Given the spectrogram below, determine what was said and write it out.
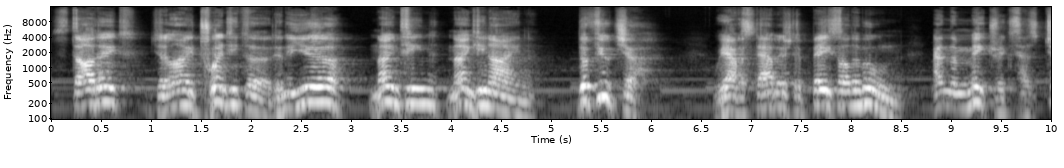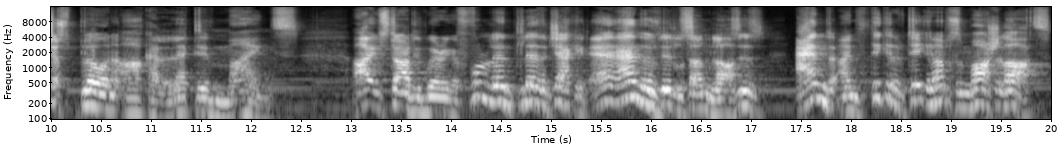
Stardate July 23rd in the year 1999. The future. We have established a base on the moon, and the Matrix has just blown our collective minds. I've started wearing a full length leather jacket and, and those little sunglasses, and I'm thinking of taking up some martial arts.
